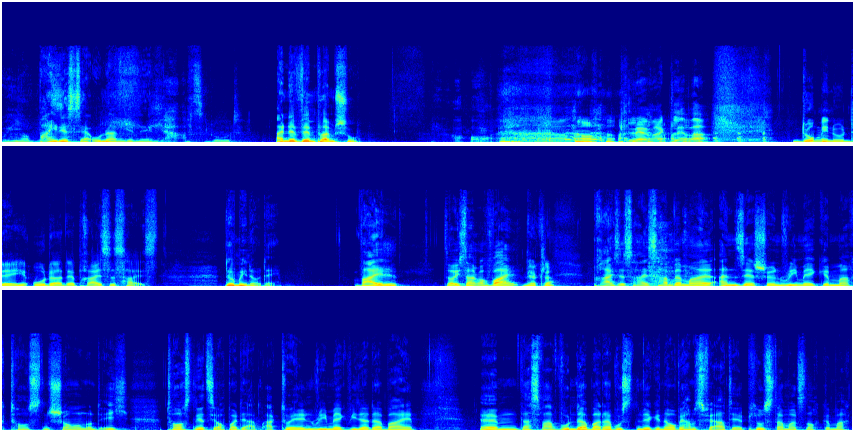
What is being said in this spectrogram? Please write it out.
Ui. Beides sehr unangenehm. Ja, absolut. Eine Wimper im Schuh. Clever, clever. Domino Day oder der Preis ist heiß. Domino Day. Weil, soll ich sagen auch weil? Ja, klar. Preis ist heiß, haben wir mal einen sehr schönen Remake gemacht, Thorsten Schaun und ich. Thorsten jetzt ja auch bei der ak- aktuellen Remake wieder dabei. Ähm, das war wunderbar, da wussten wir genau, wir haben es für RTL Plus damals noch gemacht.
